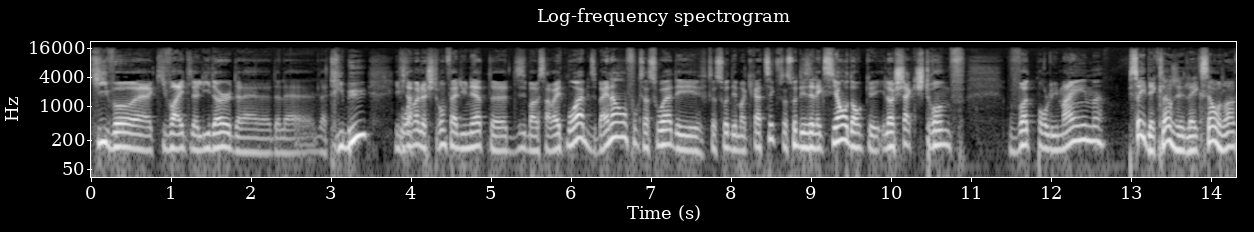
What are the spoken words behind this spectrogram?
qui va, euh, qui va être le leader de la, de la, de la tribu? Évidemment, Ouais. le Schtroumpf à lunettes euh, dit, ben ça va être moi, puis dit, ben non, faut que ça soit des, faut que ça soit démocratique, faut que ça soit des élections, donc euh, là chaque Schtroumpf vote pour lui-même. Puis ça, il déclenche l'élection genre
